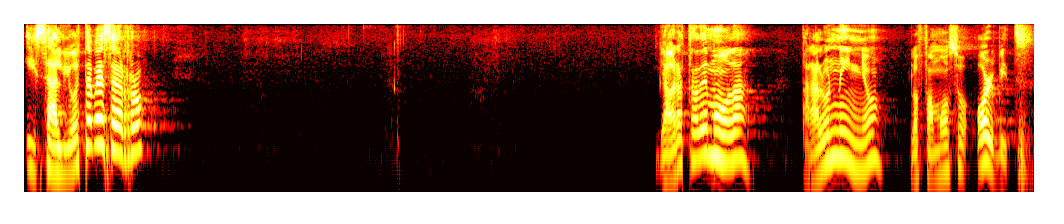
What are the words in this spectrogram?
y salió este becerro. Y ahora está de moda para los niños los famosos Orbits.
